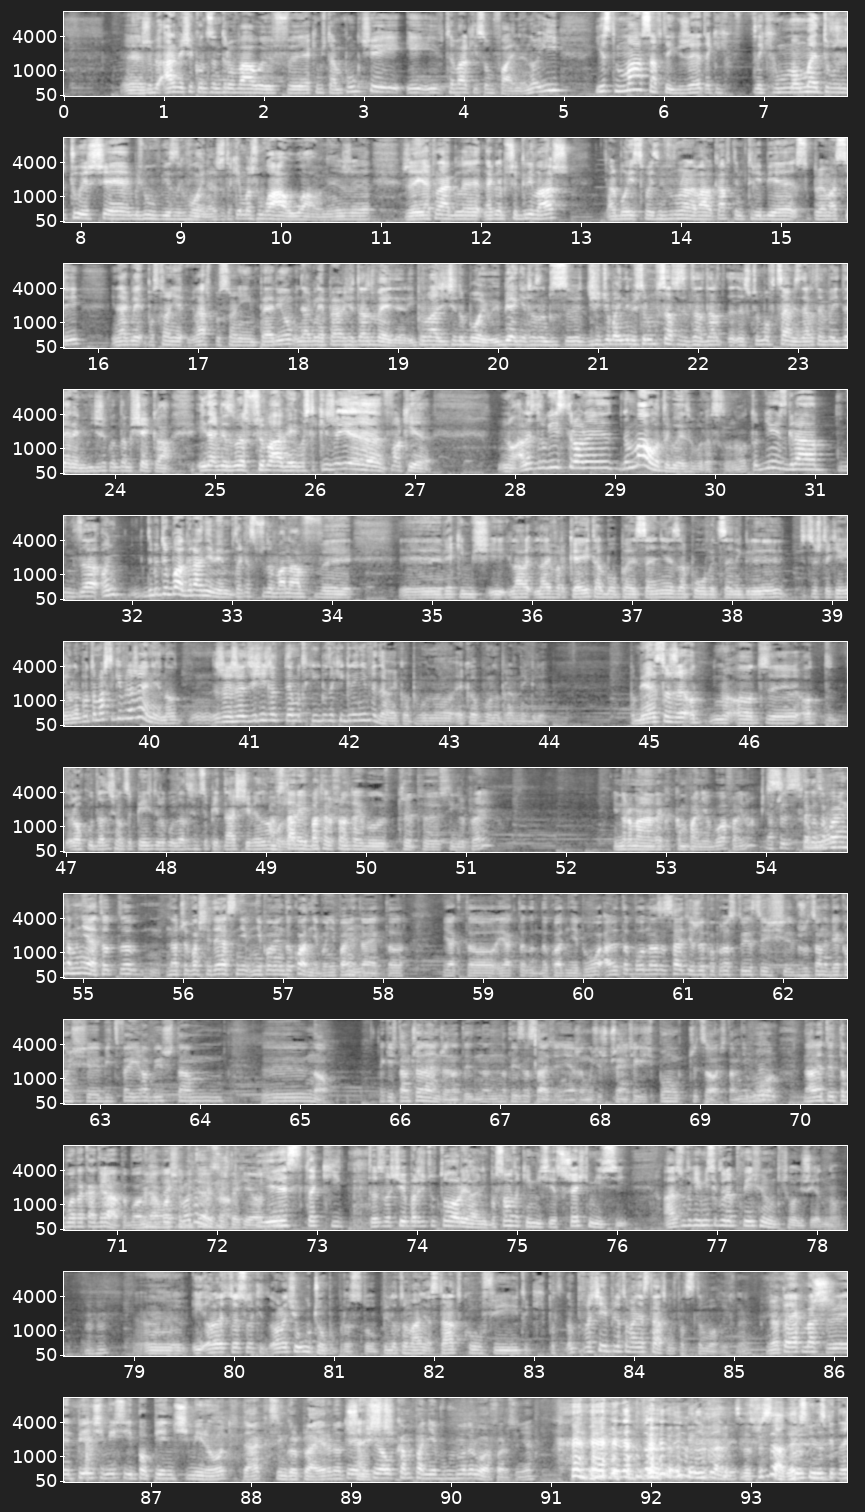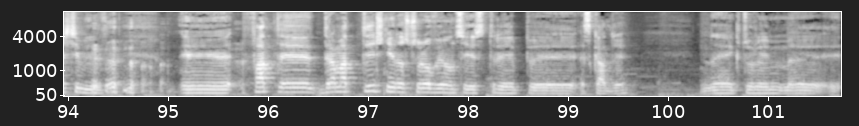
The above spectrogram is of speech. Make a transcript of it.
żeby armie się koncentrowały w jakimś tam punkcie i, i, i, te walki są fajne. No i jest masa w tej grze takich, takich momentów, że czujesz się jakbyś był w Gwiezdnych Wojnach, że takie masz wow, wow, nie? Że, że jak nagle, nagle przegrywasz, albo jest powiedzmy wyrównana walka w tym trybie Supremacy i nagle po stronie, grasz po stronie Imperium i nagle pojawia się Darth Vader i prowadzi cię do boju i biegnie czasem z dziesięcioma innymi szturmowcami, z, szturmowcami, z Darthem Vaderem i widzisz jak on tam sieka i nagle zdobywasz przewagę i masz takie, że yeah, fuck yeah. No, ale z drugiej strony, no mało tego jest po prostu, no. To nie jest gra za... On, gdyby to była gra, nie wiem, taka sprzedawana w, y, w jakimś live arcade albo PSN-ie za połowę ceny gry, czy coś takiego, no bo to masz takie wrażenie, no, że, że 10 lat temu takiej, takiej gry nie wydał jako, pełno, jako pełnoprawnej gry. Pomijając to, że od, od, od roku 2005 do roku 2015 wiadomo... A w starych Battlefrontach był tryb single play? I normalna taka kampania była fajna? Znaczy, z tego co pamiętam, nie. To, to, znaczy właśnie teraz nie, nie powiem dokładnie, bo nie pamiętam mm. jak, to, jak, to, jak to dokładnie było, ale to było na zasadzie, że po prostu jesteś wrzucony w jakąś bitwę i robisz tam, yy, no, jakieś tam challenge na tej, na, na, tej zasadzie, nie? Że musisz przejąć jakiś punkt czy coś, tam nie było. No, no ale to, to była taka gra, to była gra właśnie bitewna. Jest taki, to jest właściwie bardziej tutorial, bo są takie misje, jest sześć misji, ale są takie misje, które po 5 minut przechodzisz jedną. Mhm. I one, to jest, one cię uczą po prostu pilotowania statków i takich, no właściwie pilotowania statków podstawowych. Nie? No to jak masz 5 y, misji po 5 minut, tak, single player, no to jakbyś miał kampanię w Modern Warfare, co nie? Dokładnie. Bez przesady. Plus minus 15 minut. No. Y, fat, y, dramatycznie rozczarowujący jest tryb eskadry, którym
